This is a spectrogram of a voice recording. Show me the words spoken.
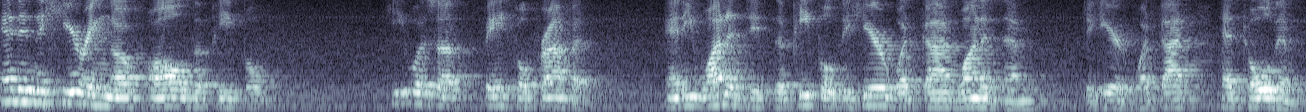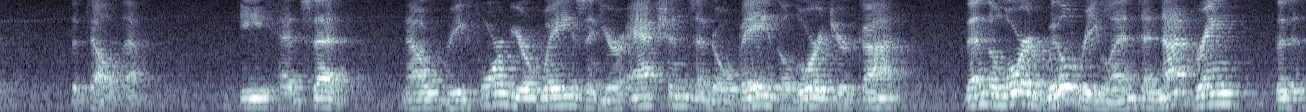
and in the hearing of all the people. He was a faithful prophet, and he wanted to, the people to hear what God wanted them to hear, what God had told him to tell them. He had said, Now reform your ways and your actions and obey the Lord your God. Then the Lord will relent and not bring the,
